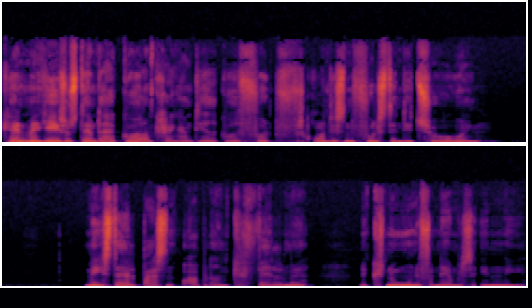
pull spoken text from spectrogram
kendt med Jesus, dem, der havde gået omkring ham, de havde gået rundt i sådan en fuldstændig tåge. Mest af alt bare sådan oplevet en kvalme, en knugende fornemmelse indeni.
